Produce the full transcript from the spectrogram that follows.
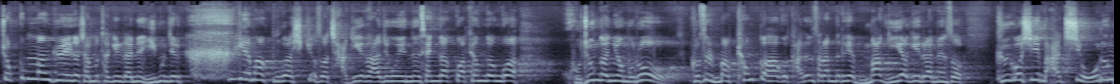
조금만 교회가 잘못하기라면 이 문제를 크게 막 부각시켜서 자기가 가지고 있는 생각과 편견과 고정관념으로 그것을 막 평가하고 다른 사람들에게 막 이야기를 하면서 그것이 마치 옳은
